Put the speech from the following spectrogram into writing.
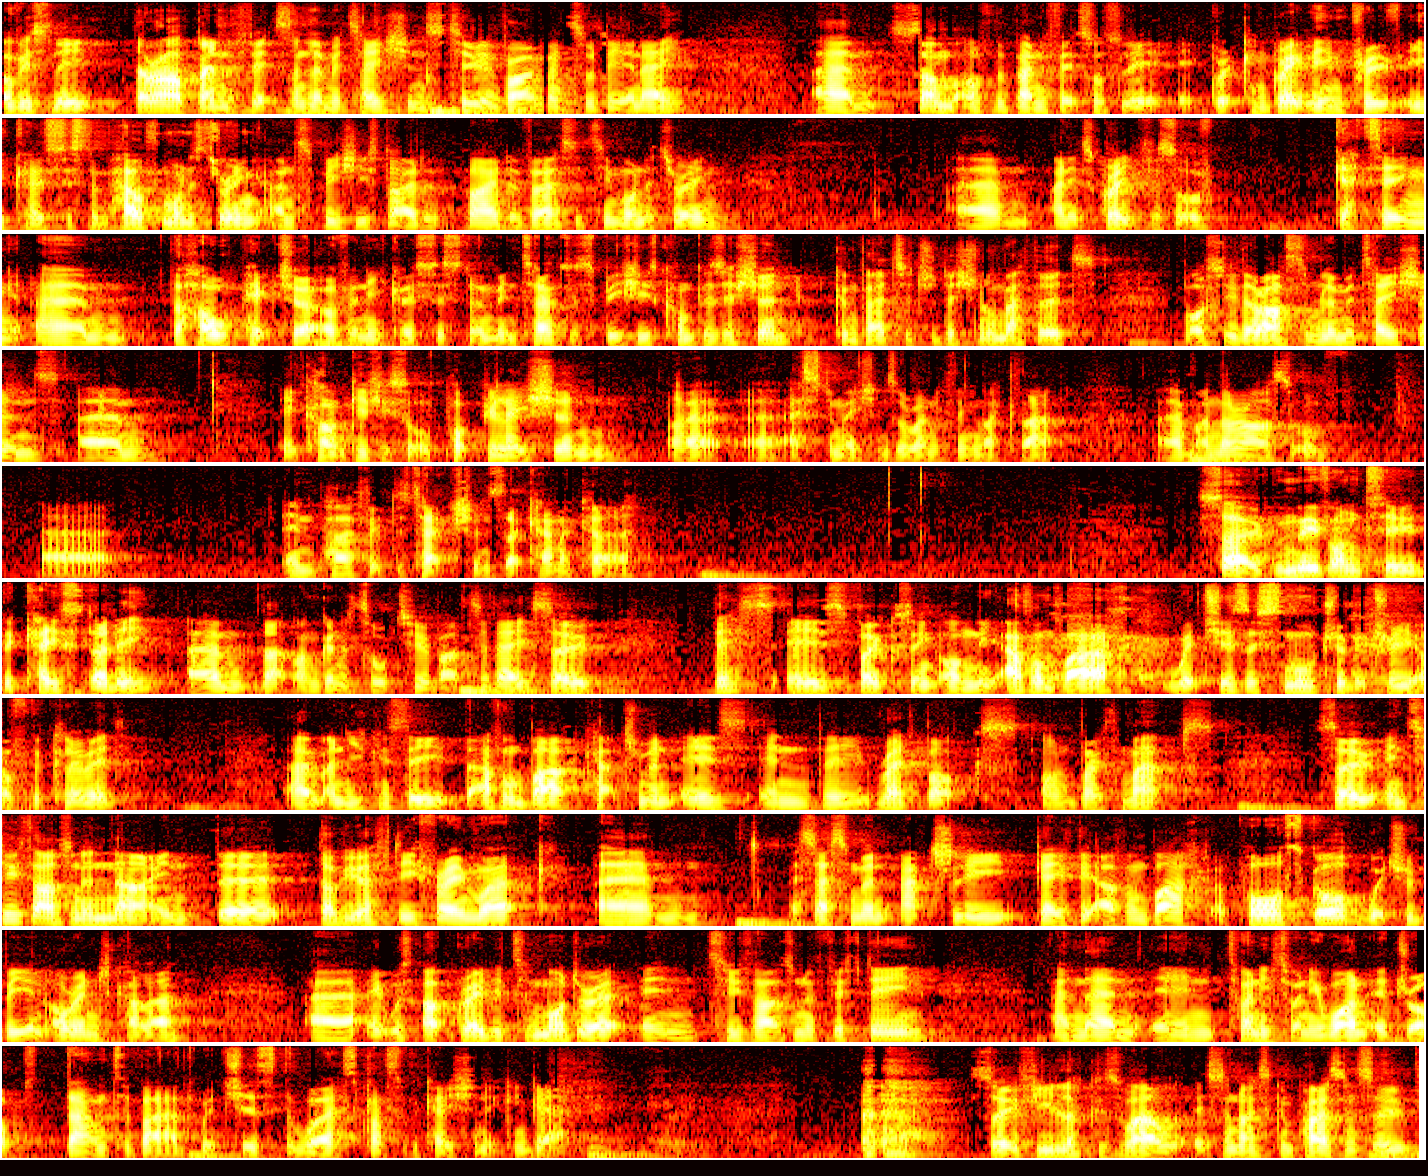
Obviously, there are benefits and limitations to environmental DNA. Um, some of the benefits, obviously, it can greatly improve ecosystem health monitoring and species biodiversity monitoring. Um, and it's great for sort of getting um, the whole picture of an ecosystem in terms of species composition compared to traditional methods. But obviously there are some limitations. Um, it can't give you sort of population uh, uh, estimations or anything like that. Um, and there are sort of uh, imperfect detections that can occur. So we move on to the case study um, that I'm going to talk to you about today. So this is focusing on the Afon Bach, which is a small tributary of the Clwyd. Um, and you can see the Afon Bach catchment is in the red box on both maps. So in 2009, the WFD framework um, assessment actually gave the Afon Bach a poor score, which would be an orange colour. Uh, it was upgraded to moderate in 2015, and then in 2021, it dropped down to bad, which is the worst classification it can get. so if you look as well, it's a nice comparison. So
